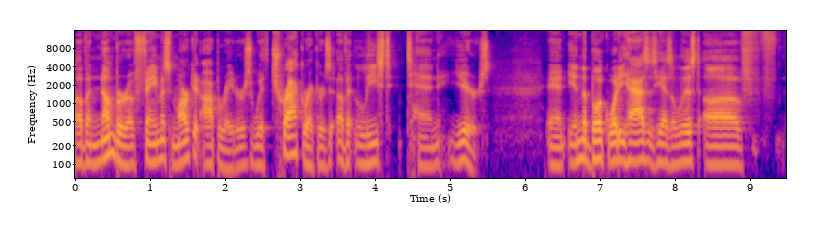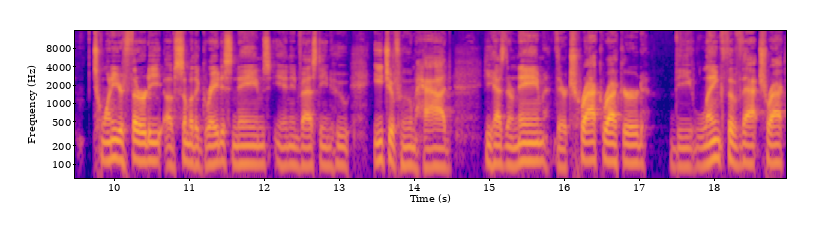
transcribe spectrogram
of a number of famous market operators with track records of at least 10 years. And in the book, what he has is he has a list of 20 or 30 of some of the greatest names in investing, who each of whom had, he has their name, their track record, the length of that track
